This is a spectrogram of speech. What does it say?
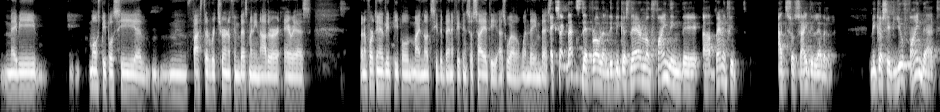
maybe most people see a mm, faster return of investment in other areas but unfortunately people might not see the benefit in society as well when they invest Exactly, that's the problem because they are not finding the uh, benefit at society level. Because if you find that,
